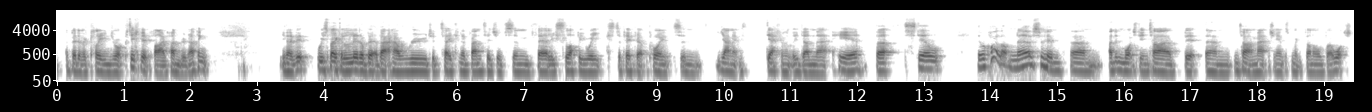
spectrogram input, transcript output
a bit of a clean draw, particularly at 500. I think, you know, we spoke a little bit about how Ruud had taken advantage of some fairly sloppy weeks to pick up points, and Jannik's definitely done that here. But still, there were quite a lot of nerves for him. Um, I didn't watch the entire bit, um, entire match against McDonald, but I watched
